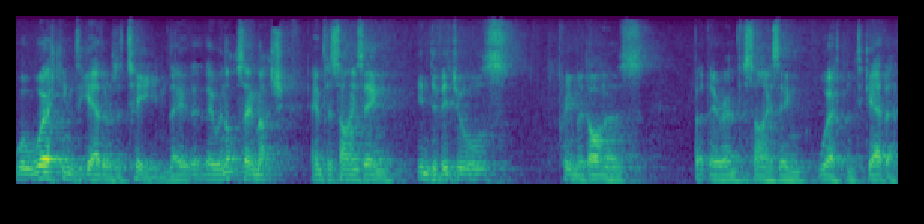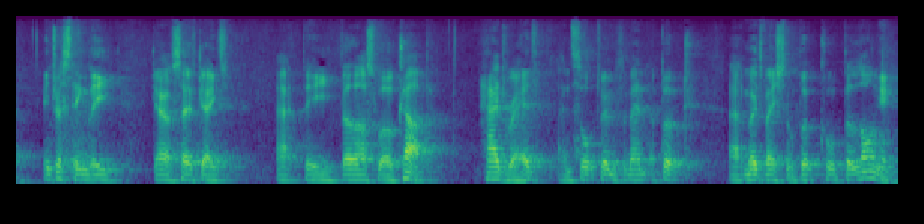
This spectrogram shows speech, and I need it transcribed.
were working together as a team. They, they were not so much emphasizing individuals, prima donnas, but they were emphasizing working together. Interestingly, Gareth Southgate at the, the last World Cup had read and sought to implement a book, a motivational book called Belonging.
